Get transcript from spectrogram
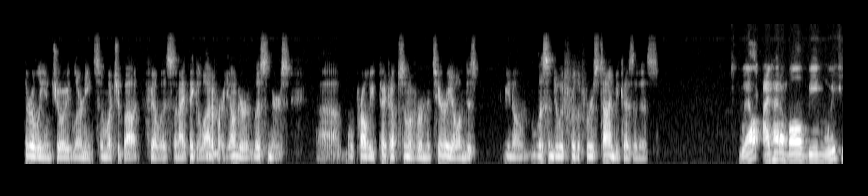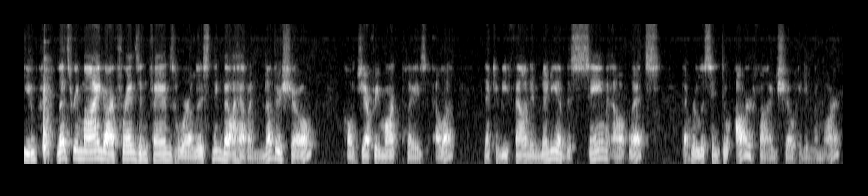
thoroughly enjoyed learning so much about Phyllis, and I think a lot of our younger listeners uh, will probably pick up some of her material and just you know listen to it for the first time because of this. Well, I've had a ball being with you. Let's remind our friends and fans who are listening that I have another show called Jeffrey Mark Plays Ella that can be found in many of the same outlets that we're listening to our fine show, Hitting the Mark.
